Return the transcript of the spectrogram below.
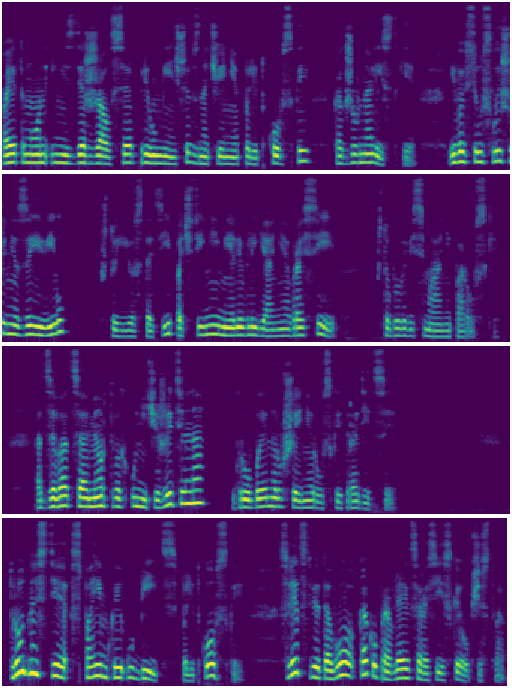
поэтому он и не сдержался, преуменьшив значение Политковской как журналистки, и во всеуслышание заявил, что ее статьи почти не имели влияния в России, что было весьма не по-русски. Отзываться о мертвых уничижительно – грубое нарушение русской традиции. Трудности с поимкой убийц Политковской – следствие того, как управляется российское общество.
